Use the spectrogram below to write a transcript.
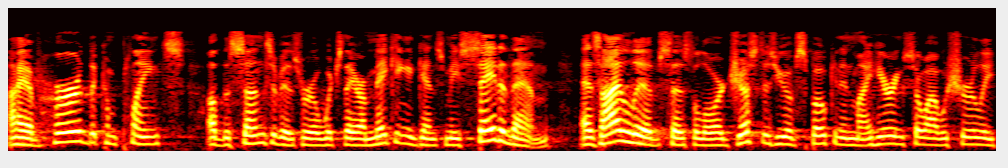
I have heard the complaints of the sons of Israel which they are making against me. Say to them, As I live, says the Lord, just as you have spoken in my hearing, so I will surely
